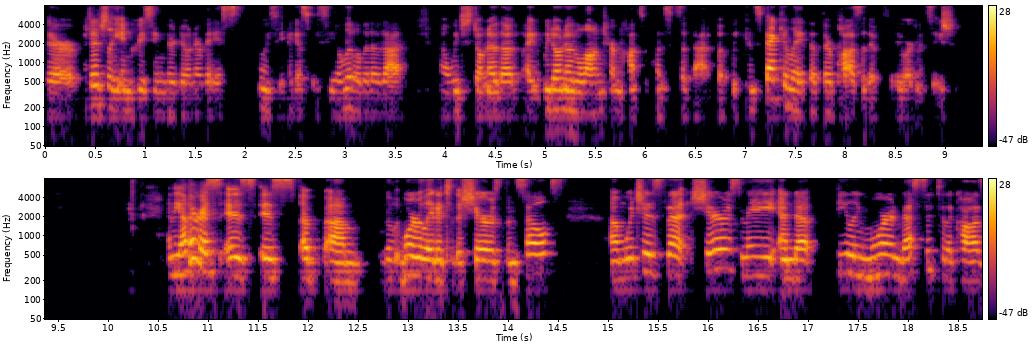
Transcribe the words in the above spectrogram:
their potentially increasing their donor base. We see, I guess we see a little bit of that. Uh, we just don't know the I, we don't know the long term consequences of that, but we can speculate that they're positive for the organization. And the other is, is, is uh, um, more related to the shares themselves, um, which is that shares may end up feeling more invested to the cause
